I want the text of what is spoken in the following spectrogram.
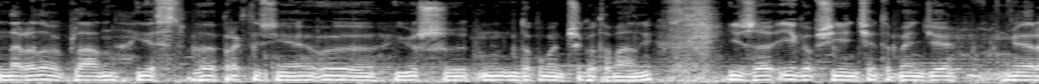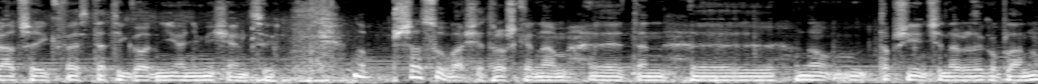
narodowy plan jest praktycznie już dokument przygotowany i że jego przyjęcie to będzie raczej kwestia tygodni, a nie miesięcy. No, przesuwa się troszkę nam ten, e, no, to przyjęcie Narodowego Planu.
